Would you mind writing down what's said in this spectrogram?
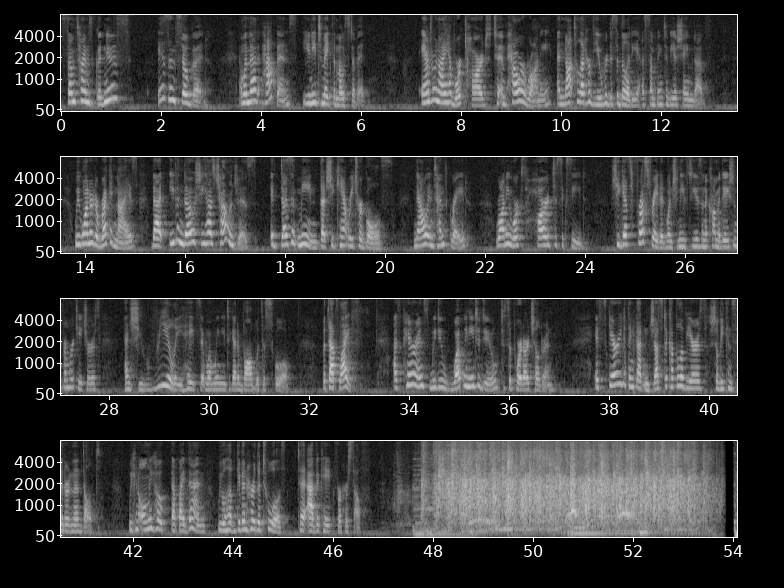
Sometimes good news isn't so good. And when that happens, you need to make the most of it. Andrew and I have worked hard to empower Ronnie and not to let her view her disability as something to be ashamed of. We want her to recognize that even though she has challenges, it doesn't mean that she can't reach her goals. Now in 10th grade, Ronnie works hard to succeed. She gets frustrated when she needs to use an accommodation from her teachers, and she really hates it when we need to get involved with the school. But that's life. As parents, we do what we need to do to support our children. It's scary to think that in just a couple of years, she'll be considered an adult. We can only hope that by then, we will have given her the tools to advocate for herself.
